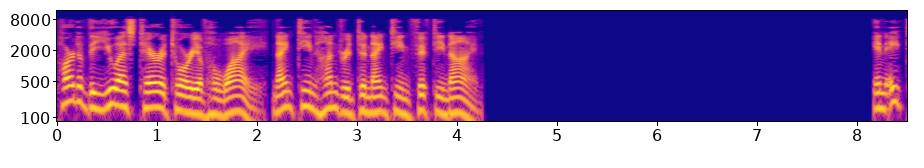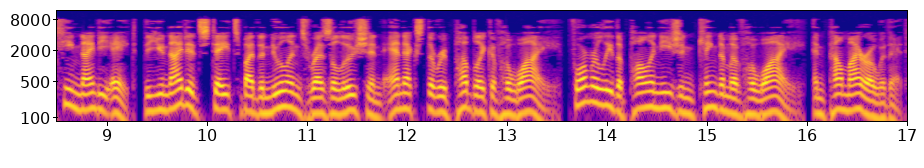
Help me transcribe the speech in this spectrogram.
Part of the U.S. territory of Hawaii 1900 to 1959. In 1898, the United States by the Newlands Resolution annexed the Republic of Hawaii, formerly the Polynesian Kingdom of Hawaii, and Palmyra with it.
